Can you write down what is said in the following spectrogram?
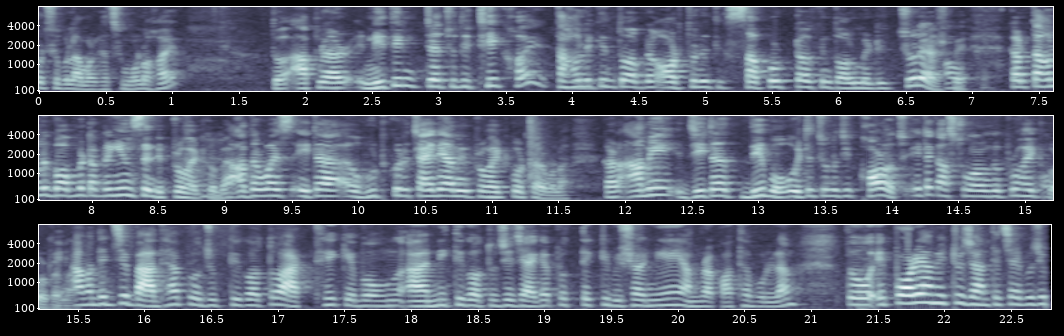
করছে বলে আমার কাছে মনে হয়। তো আপনার নীতিটা যদি ঠিক হয় তাহলে কিন্তু আপনার অর্থনৈতিক সাপোর্টটাও কিন্তু অলরেডি চলে আসবে। কারণ তাহলে গভর্নমেন্ট আপনাকে ইনসেন্টিভ প্রোভাইড করবে। আদারওয়াইজ এটা হুট করে চাইলে আমি প্রোভাইড করতে পারব না। কারণ আমি যেটা দেব ওইটার জন্য যে খরচ এটা কাস্টমার আমাকে প্রোভাইড করবে না। আমাদের যে বাধা প্রযুক্তিগত আর্থিক এবং নীতিগত যে জায়গা প্রত্যেকটি বিষয় নিয়েই আমরা কথা বললাম। তো এরপরে আমি একটু জানতে চাইব যে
